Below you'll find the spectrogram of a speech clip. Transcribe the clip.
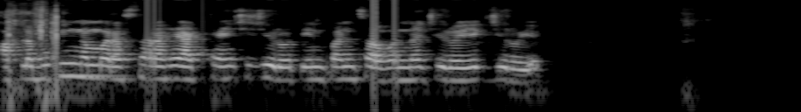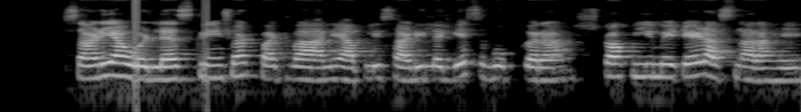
आपला बुकिंग नंबर असणार आहे अठ्ठ्याऐंशी झिरो तीन पंचावन्न झिरो एक झिरो एक. साडी आवडल्यास स्क्रीनशॉट पाठवा आणि आपली साडी लगेच बुक करा. स्टॉक लिमिटेड असणार आहे.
